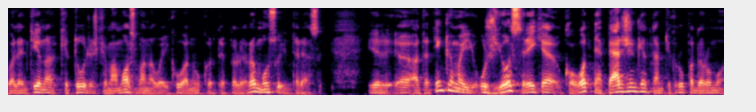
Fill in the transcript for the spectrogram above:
Valentino, kitų, reiškia, mamos, mano vaikų, anūkų ir taip toliau. Yra mūsų interesai. Ir e, atitinkamai už juos reikia kovoti, neperžengiant tam tikrų padarumo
